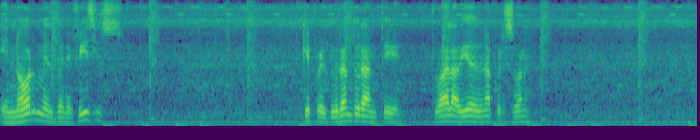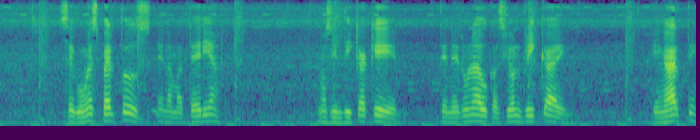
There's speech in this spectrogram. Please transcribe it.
enormes beneficios que perduran durante toda la vida de una persona. Según expertos en la materia, nos indica que tener una educación rica en, en arte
